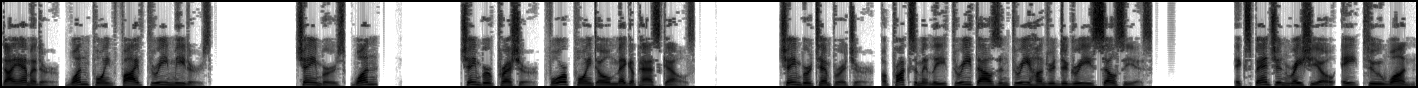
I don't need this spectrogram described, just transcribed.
Diameter 1.53 meters. Chambers 1 Chamber pressure 4.0 megapascals. Chamber temperature approximately 3300 degrees Celsius. Expansion ratio 8 to 1.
